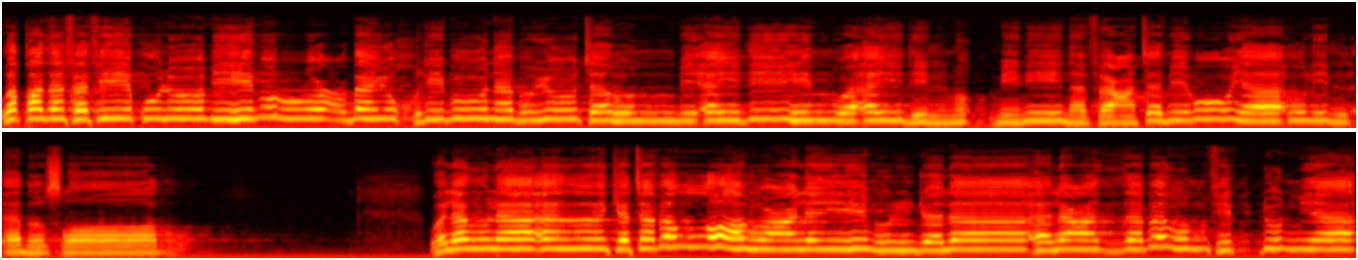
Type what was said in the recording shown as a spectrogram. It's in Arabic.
وقذف في قلوبهم الرعب يخربون بيوتهم بأيديهم وأيدي المؤمنين فاعتبروا يا أولي الأبصار. ولولا أن كتب الله عليهم الجلاء لعذبهم في الدنيا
